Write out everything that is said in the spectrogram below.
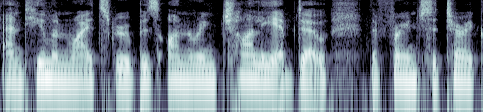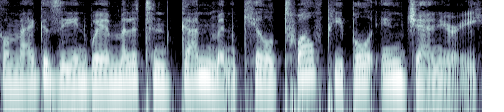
and human rights group is honoring Charlie Hebdo, the French satirical magazine where militant gunmen killed 12 people in January.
